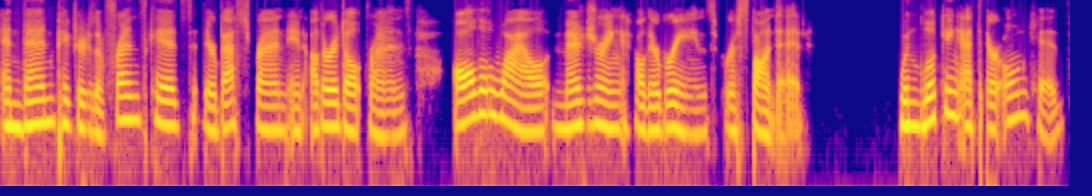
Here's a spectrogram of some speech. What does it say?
and then pictures of friends' kids, their best friend, and other adult friends, all the while measuring how their brains responded. When looking at their own kids,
